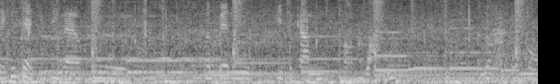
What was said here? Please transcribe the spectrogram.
ด็กพิเศษจริง ๆ แล้วคือ มันเป็นกิจกรรมความหวังสำหรับผู้ปกครอง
